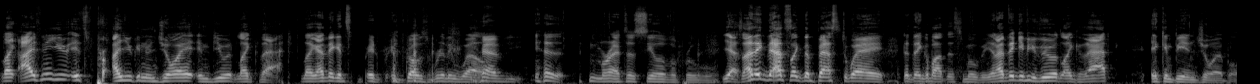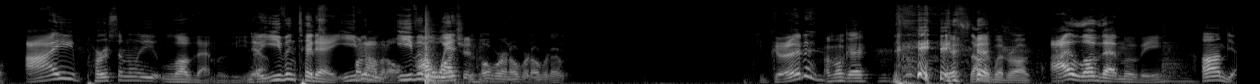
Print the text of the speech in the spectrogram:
Like I think you, it's pr- you can enjoy it and view it like that. Like I think it's it, it goes really well. Have Morato's seal of approval. Yes, I think that's like the best way to think about this movie. And I think if you view it like that, it can be enjoyable. I personally love that movie. Yeah. Like, even today, even Phenomenal. even I'll with watch it over and over and over and over. You good. I'm okay. Something went wrong. I love that movie. Um, yeah.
